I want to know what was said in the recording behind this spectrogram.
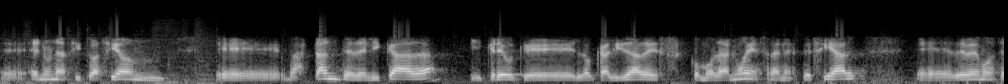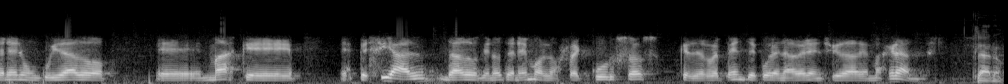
eh, en una situación bastante delicada y creo que localidades como la nuestra en especial debemos tener un cuidado más que especial, dado que no tenemos los recursos que de repente pueden haber en ciudades más grandes. Claro.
